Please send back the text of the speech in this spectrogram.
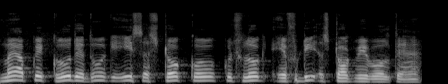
मैं आपको एक क्लू दे दूँ कि इस स्टॉक को कुछ लोग एफडी स्टॉक भी बोलते हैं।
